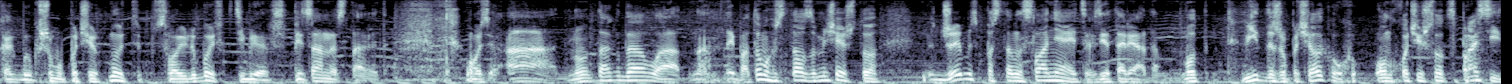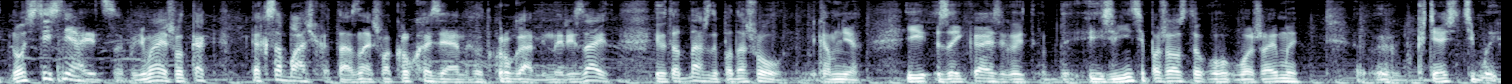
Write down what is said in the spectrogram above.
как бы, чтобы подчеркнуть свою любовь к тебе, специально ставят. Оззи, а, ну тогда ладно. И потом я стал замечать, что Джеймс постоянно слоняется где-то рядом. Вот видно же по человеку, он хочет что-то спросить, но стесняется, понимаешь? Вот как, как собачка-то, знаешь, вокруг хозяина вот кругами нарезает. И вот однажды подошел ко мне и, заикаясь, говорит, извините, пожалуйста, уважаемый э, князь тьмы.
